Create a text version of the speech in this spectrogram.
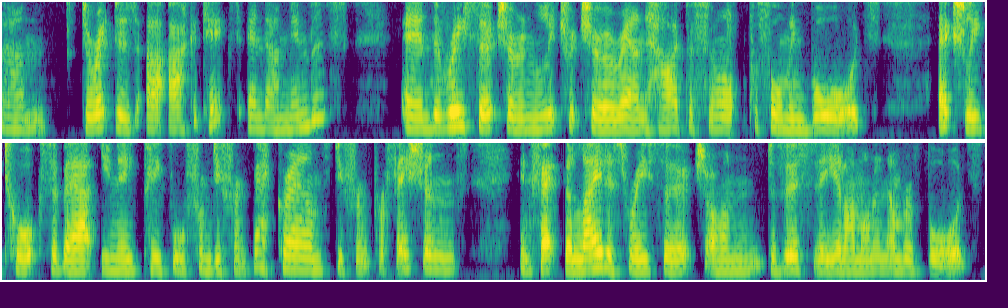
um, directors are architects and are members. And the researcher and literature around high performing boards actually talks about you need people from different backgrounds, different professions. In fact, the latest research on diversity, and I'm on a number of boards,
